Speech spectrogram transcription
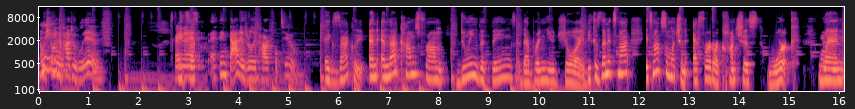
Are we showing them how to live? Right. Exactly. And I, I think that is really powerful too exactly. And and that comes from doing the things that bring you joy because then it's not it's not so much an effort or conscious work when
